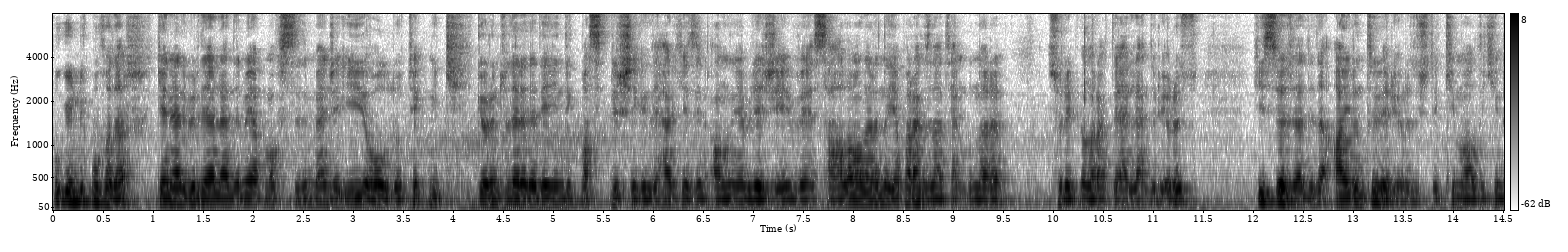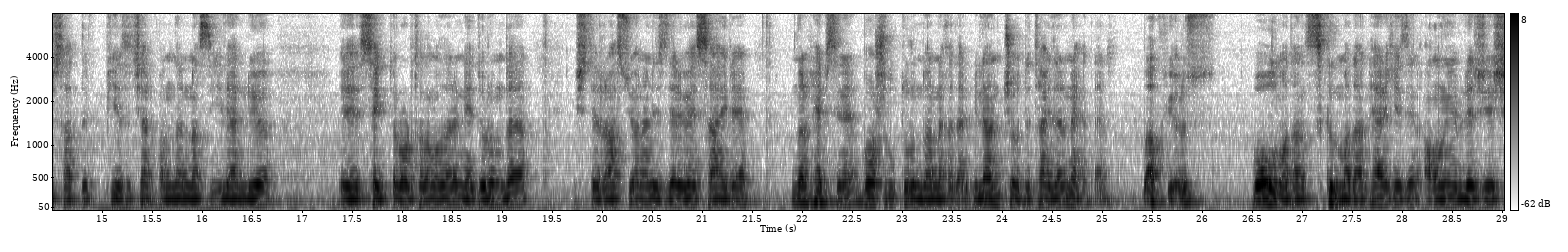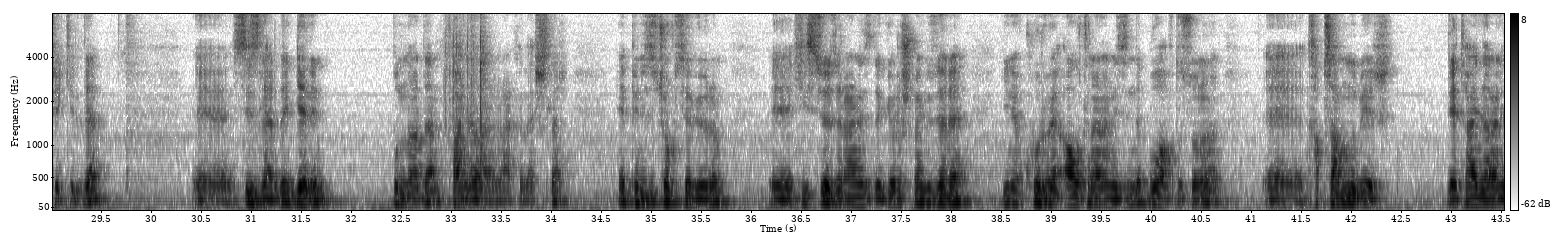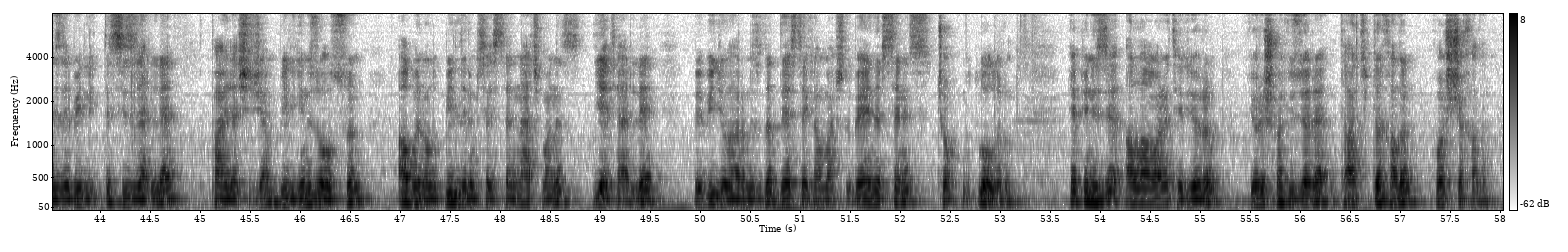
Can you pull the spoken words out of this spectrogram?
Bugünlük bu kadar. Genel bir değerlendirme yapmak istedim. Bence iyi oldu. Teknik görüntülere de değindik. Basit bir şekilde herkesin anlayabileceği ve sağlamalarını yaparak zaten bunları sürekli olarak değerlendiriyoruz. Hisse özelde de ayrıntı veriyoruz. İşte kim aldı, kim sattı, piyasa çarpanları nasıl ilerliyor, e, sektör ortalamaları ne durumda, işte rasyo analizleri vesaire. Bunların hepsine borçluluk durumlarına kadar, bilanço detaylarına kadar bakıyoruz. Boğulmadan, sıkılmadan, herkesin anlayabileceği şekilde e, sizler de gelin bunlardan faydalanın arkadaşlar. Hepinizi çok seviyorum. E, hisse özel analizde görüşmek üzere. Yine kur ve altın analizinde bu hafta sonu e, kapsamlı bir detaylı analizle birlikte sizlerle paylaşacağım. Bilginiz olsun. Abone olup bildirim seslerini açmanız yeterli. Ve videolarımızı da destek amaçlı beğenirseniz çok mutlu olurum. Hepinizi Allah'a emanet ediyorum. Görüşmek üzere. Takipte kalın. Hoşça kalın.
